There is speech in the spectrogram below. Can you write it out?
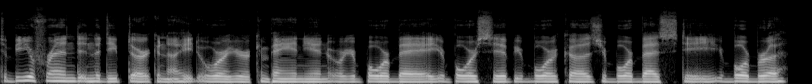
to be your friend in the deep dark night, or your companion, or your bore bay, your bore sib, your bore cuz, your bore bestie, your bore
